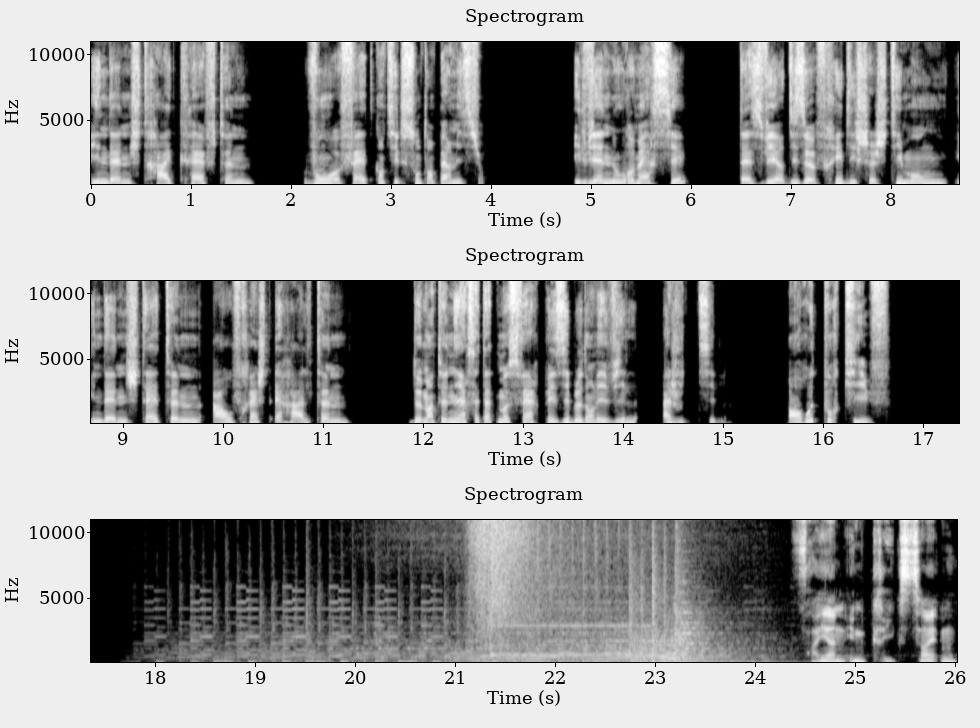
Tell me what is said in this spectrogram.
in den Streitkräften, vont au fait quand ils sont en permission. Ils viennent nous remercier, dass wir diese friedliche Stimmung in den Städten aufrecht erhalten, de maintenir cette atmosphère paisible dans les villes, ajoute-t-il. En route pour Kiev. Feiern in Kriegszeiten?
